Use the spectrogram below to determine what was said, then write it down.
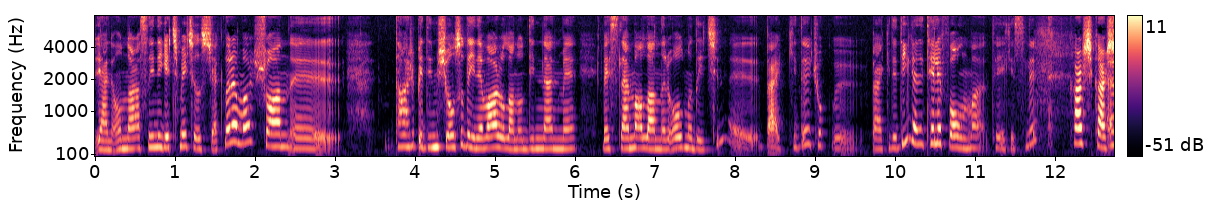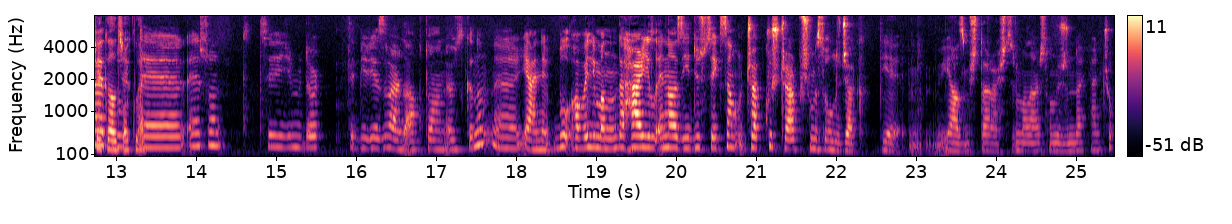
yani onlar aslında yine geçmeye çalışacaklar ama şu an e, tahrip edilmiş olsa da yine var olan o dinlenme, beslenme alanları olmadığı için e, belki de çok e, belki de değil hani telef olma tehlikesiyle karşı karşıya evet, kalacaklar. Bu, e, en son T24 Gazetede bir yazı vardı Akdoğan Özkan'ın. E, yani bu havalimanında her yıl en az 780 uçak kuş çarpışması olacak diye yazmıştı araştırmalar sonucunda. Yani çok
